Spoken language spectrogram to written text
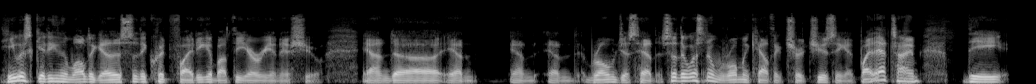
He was getting them all together so they quit fighting about the Arian issue, and uh, and and and Rome just had it. so there was no Roman Catholic Church using it. By that time, the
